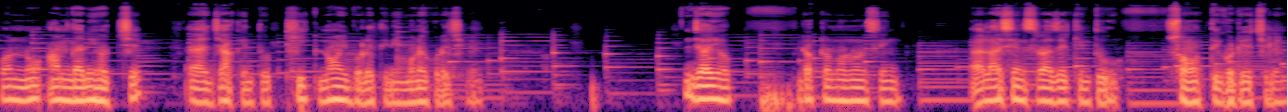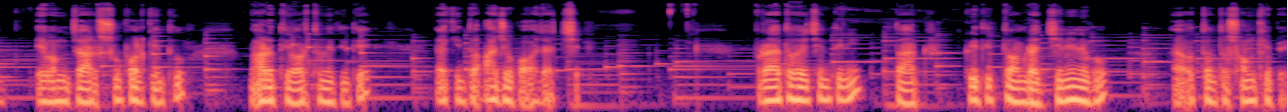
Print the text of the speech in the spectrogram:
পণ্য আমদানি হচ্ছে যা কিন্তু ঠিক নয় বলে তিনি মনে করেছিলেন। যাই হোক, ডক্টর মনমোহন সিং লাইসেন্স রাজের কিন্তু সমাপ্তি ঘটিয়েছিলেন এবং যার সুফল কিন্তু ভারতীয় অর্থনীতিতে কিন্তু আজও পাওয়া যাচ্ছে। প্রয়াত হয়েছেন তিনি, তার কৃতিত্ব আমরা জেনে নেব অত্যন্ত সংক্ষেপে।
